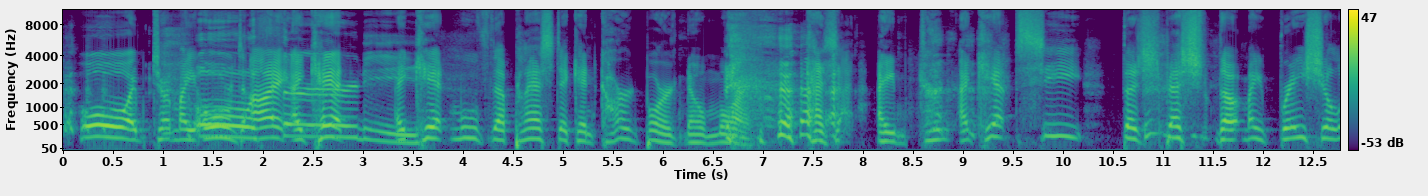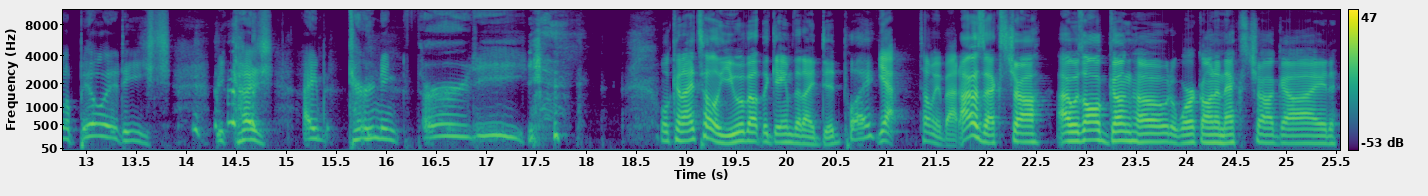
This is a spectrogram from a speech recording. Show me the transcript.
oh, I'm tur- my old. Oh, I I can't I can't move the plastic and cardboard no more because I'm turn. I can't see the special the my racial abilities because I'm turning thirty. Well, can I tell you about the game that I did play? Yeah, tell me about it. I was Xxcha. I was all gung ho to work on an Xxcha guide.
